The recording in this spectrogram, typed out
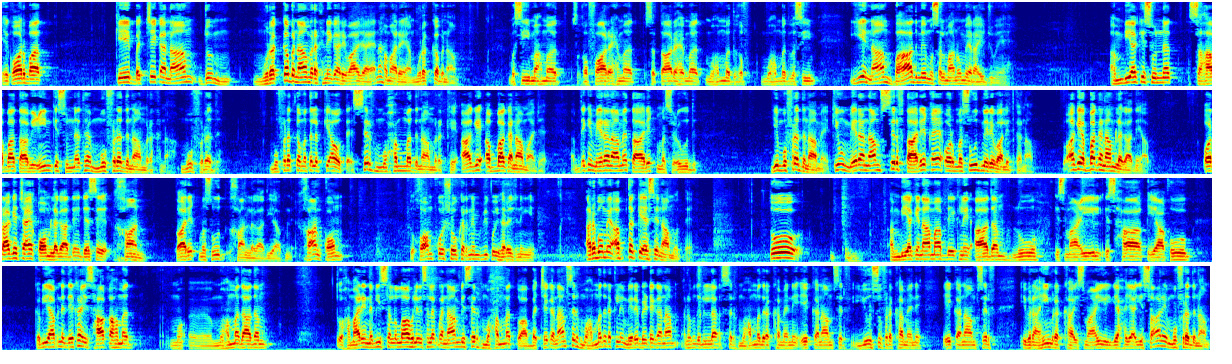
एक और बात कि बच्चे का नाम, जो मुरक्कब नाम रखने का रिवाज आया ना हमारे यहाँ, मुरक्कब नाम, वसीम अहमद गफ़ार अहमद सतार अहमद, मोहम्मद मोहम्मद वसीम, ये नाम बाद में मुसलमानों में राइज हुए हैं। अंबिया की सुन्नत, सहाबा ताबीन की सुन्नत है, मुफरद नाम रखना, मुफरद। मुफरत का मतलब क्या होता है? सिर्फ़ मोहम्मद नाम रखे, आगे अब्बा का नाम आ जाए। अब देखिए, मेरा नाम है तारिक मसऊद ये मुफरद नाम है। क्यों? मेरा नाम सिर्फ़ तारिक है और मसूद मेरे वालिद का नाम। तो आगे अब्बा का नाम लगा दें आप। और आगे चाहे कौम लगा दें, जैसे खान तारिक मसूद खान लगा दिया आपने। खान कौम तो कौम को शो करने में भी कोई हरज नहीं है। अरबों में अब तक के ऐसे नाम होते हैं। तो अंबिया के नाम आप देख लें, आदम, नूह, इस्माइल, इसहाक, याकूब। कभी आपने देखा इसहाक अहमद मोहम्मद आदम? तो हमारे नबी सल्लल्लाहु अलैहि वसल्लम का नाम भी सिर्फ़ मोहम्मद तो आप बच्चे का नाम सिर्फ़ मोहम्मद रख लें, मेरे बेटे का नाम अलहमदिल्ला सिर्फ़ मोहम्मद रखा मैंने, एक का नाम सिर्फ़ यूसुफ रखा मैंने, एक का नाम सिर्फ़ इब्राहिम रखा, इस्माइल या ये सारे मुफरद नाम।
